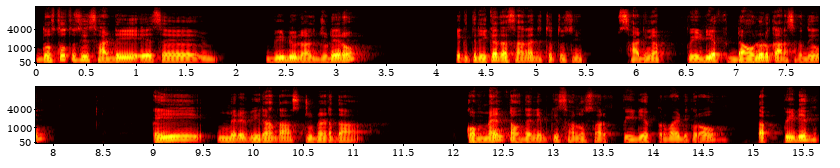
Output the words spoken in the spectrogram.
ਦੋਸਤੋ, ਤੁਸੀਂ ਸਾਡੀ ਇਸ ਵੀਡੀਓ ਨਾਲ ਜੁੜੇ ਰਹੋ। ਇੱਕ ਤਰੀਕਾ ਦੱਸਾਂਗਾ ਜਿੱਥੇ ਤੁਸੀਂ ਸਾਡੀਆਂ ਪੀਡੀਐਫ ਡਾਊਨਲੋਡ ਕਰ ਸਕਦੇ ਹੋ। ਕਈ ਮੇਰੇ ਵੀਰਾਂ ਦਾ, ਸਟੂਡੈਂਟ ਦਾ ਕਮੈਂਟ ਆਉਂਦੇ ਨੇ ਕਿ ਸਾਨੂੰ ਸਰ ਪੀਡੀਐਫ ਪ੍ਰੋਵਾਈਡ ਕਰਾਓ। ਤਾਂ ਪੀਡੀਐਫ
